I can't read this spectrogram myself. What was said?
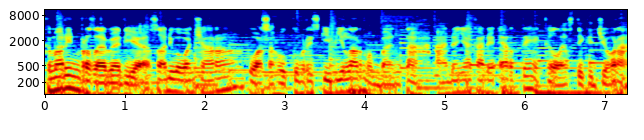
Kemarin persahabat ya, saat diwawancara, kuasa hukum Rizky Bilar membantah adanya KDRT ke Lesti Kejora.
